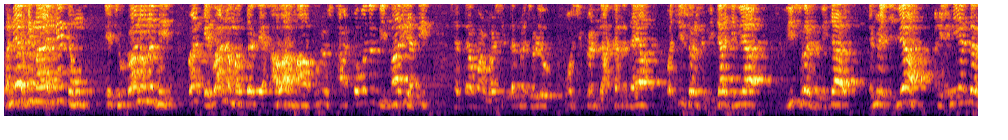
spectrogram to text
પન્યાસી મહારાજ કે હું એ છૂટવાનો નથી, પણ કહેવાનો મતલબ કે આવા મહાપુરુષ આટલો બધો બીમારી હતી, છતાં પણ વર્ષે ન છોડ્યું, હોસ્પિટલ દાખલ થયા, પચીસ વર્ષ બીજા જીવ્યા, વીસ વર્ષ બીજા એમણે જીવ્યા, અને એની અંદર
